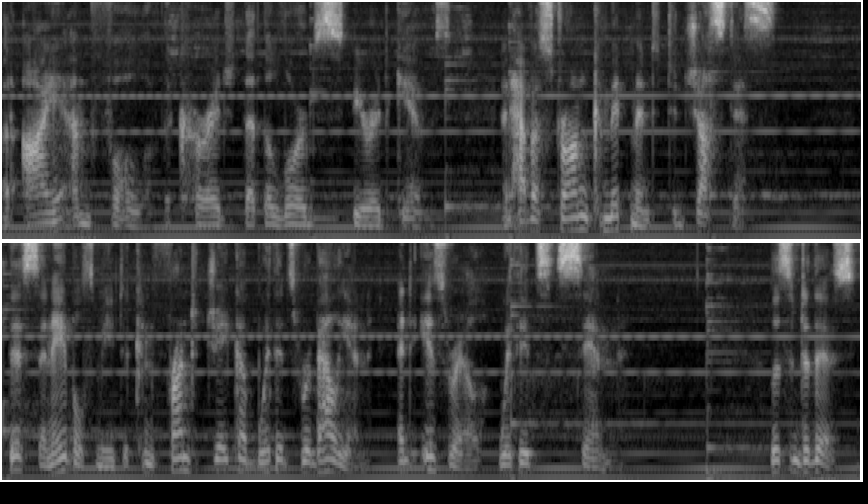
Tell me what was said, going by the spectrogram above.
But I am full of the courage that the Lord's Spirit gives, and have a strong commitment to justice. This enables me to confront Jacob with its rebellion and Israel with its sin. Listen to this,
